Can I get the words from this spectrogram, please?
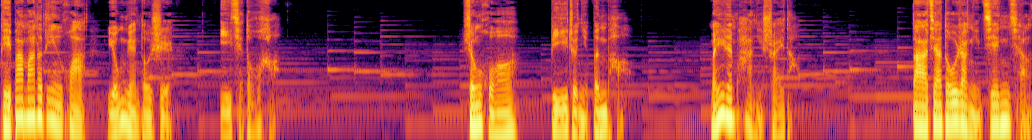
给爸妈的电话永远都是“一切都好”。生活逼着你奔跑，没人怕你摔倒。大家都让你坚强，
